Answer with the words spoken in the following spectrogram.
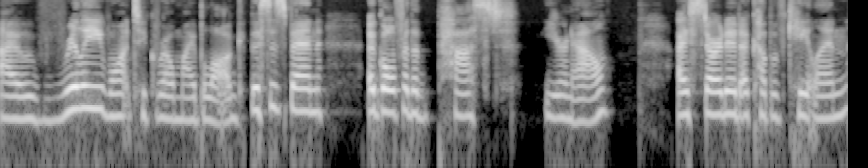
I really want to grow my blog. This has been a goal for the past year now. I started a cup of Caitlin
